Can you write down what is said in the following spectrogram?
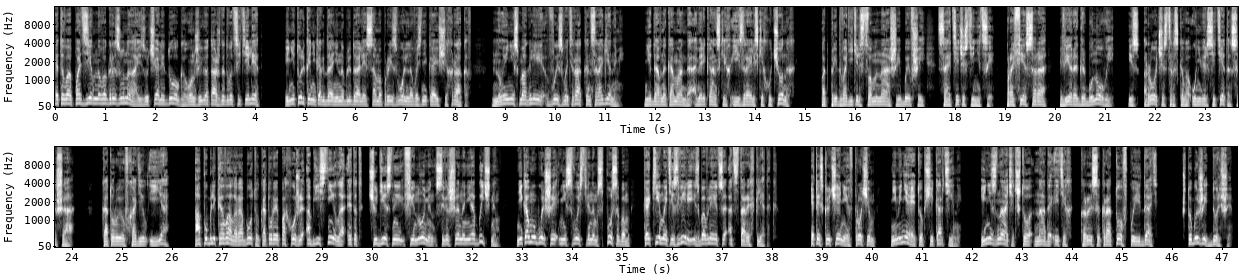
этого подземного грызуна изучали долго, он живет аж до 20 лет, и не только никогда не наблюдали самопроизвольно возникающих раков, но и не смогли вызвать рак канцерогенами. Недавно команда американских и израильских ученых под предводительством нашей бывшей соотечественницы, профессора Веры Горбуновой из Рочестерского университета США, в которую входил и я, опубликовала работу, которая, похоже, объяснила этот чудесный феномен совершенно необычным, никому больше не свойственным способом, каким эти звери избавляются от старых клеток. Это исключение, впрочем, не меняет общей картины и не значит, что надо этих крысокротов поедать, чтобы жить дольше.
